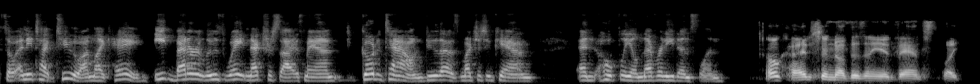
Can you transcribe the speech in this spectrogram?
So any type two, I'm like, hey, eat better, lose weight, and exercise, man. Go to town, do that as much as you can, and hopefully you'll never need insulin. Okay, I just didn't know if there's any advanced, like,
